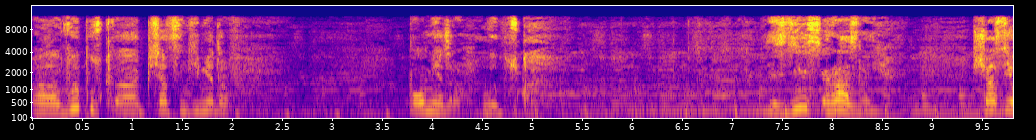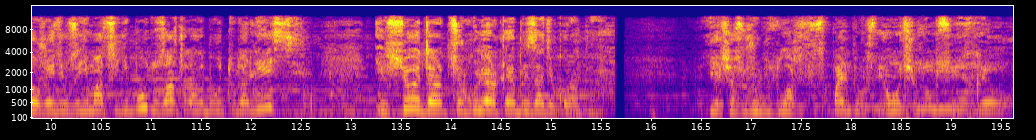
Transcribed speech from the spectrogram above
а, выпуск а, 50 сантиметров, полметра выпуск. Здесь разный. Сейчас я уже этим заниматься не буду, завтра надо будет туда лезть и все это циркуляркой обрезать аккуратно. Я сейчас уже буду ложиться спать, потому что я очень много сегодня сделал.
